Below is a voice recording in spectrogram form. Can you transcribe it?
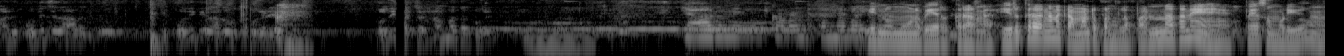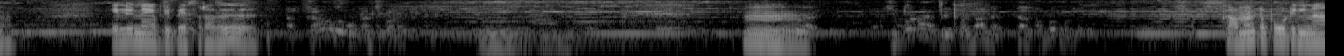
அது கொதிச்சுதான் அடுத்து? கொதிக்கிற யாரும் கமெண்ட் பண்ணவே இன்னும் மூணு பேர் இருக்கிறாங்க. இருக்கிறாங்கன்னு கமெண்ட் பண்ணல. பண்ணால் தானே பேச முடியும். இல்லைன்னா எப்படி பேசுறது? ம். கமெண்ட் போட்டிங்கன்னா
